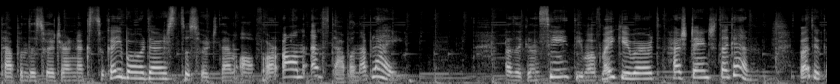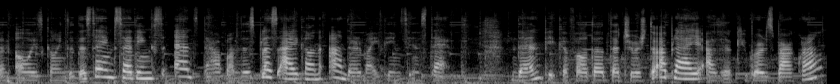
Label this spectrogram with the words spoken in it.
tap on the switcher next to key borders to switch them off or on and tap on Apply. As you can see, theme of my keyboard has changed again, but you can always go into the same settings and tap on this plus icon under my themes instead. Then pick a photo that you wish to apply as your keyboard's background,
